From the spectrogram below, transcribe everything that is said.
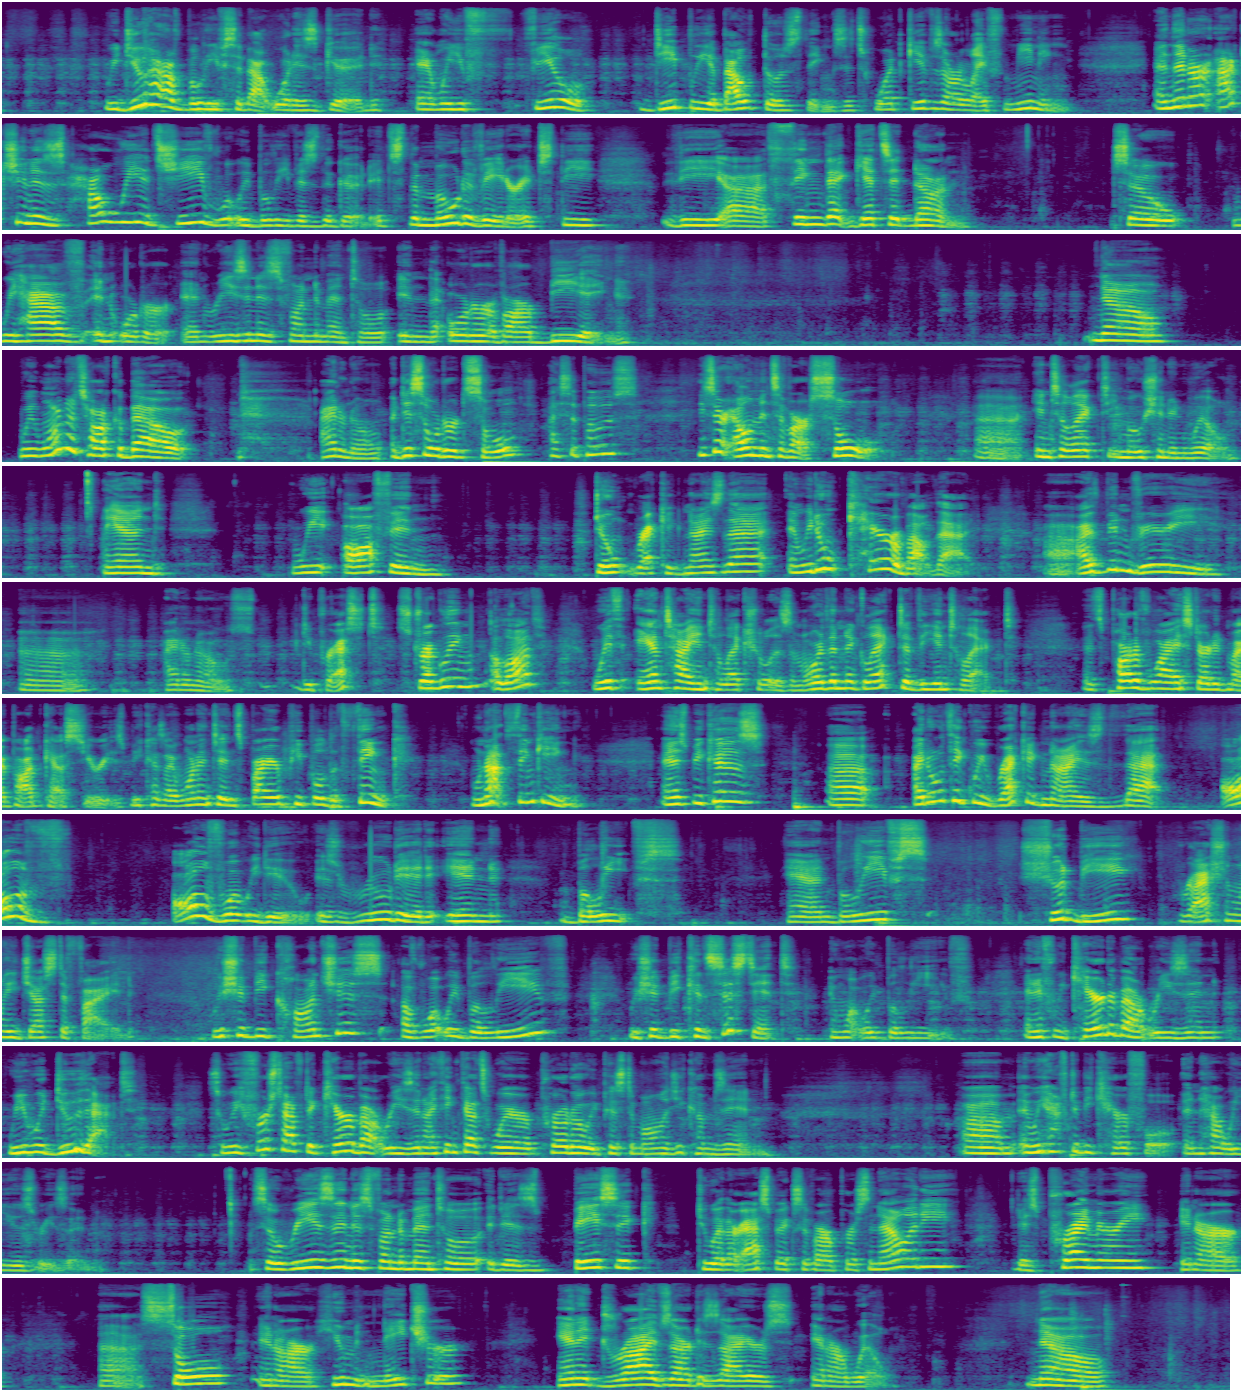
we do have beliefs about what is good and we f- feel deeply about those things. It's what gives our life meaning. And then our action is how we achieve what we believe is the good. It's the motivator. It's the the uh, thing that gets it done. So we have an order, and reason is fundamental in the order of our being. Now, we want to talk about I don't know, a disordered soul, I suppose. These are elements of our soul uh, intellect, emotion, and will. And we often don't recognize that and we don't care about that. Uh, I've been very, uh, I don't know, depressed, struggling a lot with anti intellectualism or the neglect of the intellect. It's part of why I started my podcast series because I wanted to inspire people to think we're not thinking. And it's because uh, I don't think we recognize that all of all of what we do is rooted in beliefs. And beliefs should be rationally justified. We should be conscious of what we believe. We should be consistent in what we believe. And if we cared about reason, we would do that. So we first have to care about reason. I think that's where proto epistemology comes in. Um, and we have to be careful in how we use reason. So, reason is fundamental, it is basic to other aspects of our personality, it is primary in our uh, soul, in our human nature, and it drives our desires and our will. Now,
